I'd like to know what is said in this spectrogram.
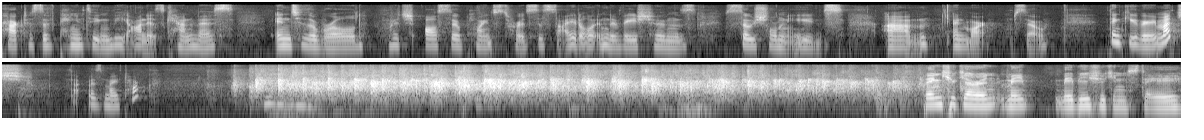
practice of painting beyond its canvas into the world, which also points towards societal innovations, social needs, um, and more. So thank you very much. That was my talk. Thank you, Karen. May maybe if you can stay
